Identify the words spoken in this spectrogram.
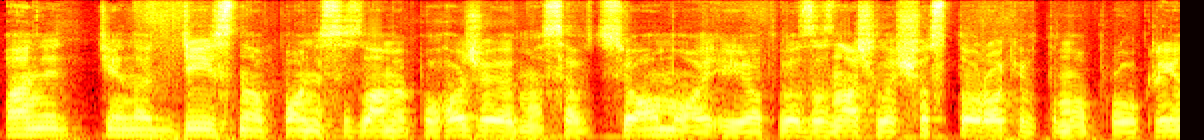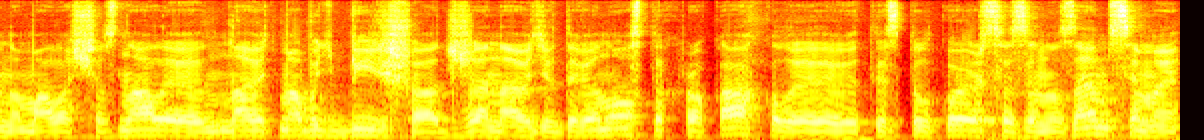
Пані Тіно, дійсно повністю з вами погоджуємося в цьому. І от ви зазначили, що 100 років тому про Україну мало що знали, навіть, мабуть, більше, адже навіть в 90-х роках, коли ти спілкуєшся з іноземцями,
